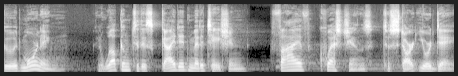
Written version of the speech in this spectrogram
Good morning, and welcome to this guided meditation Five Questions to Start Your Day.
